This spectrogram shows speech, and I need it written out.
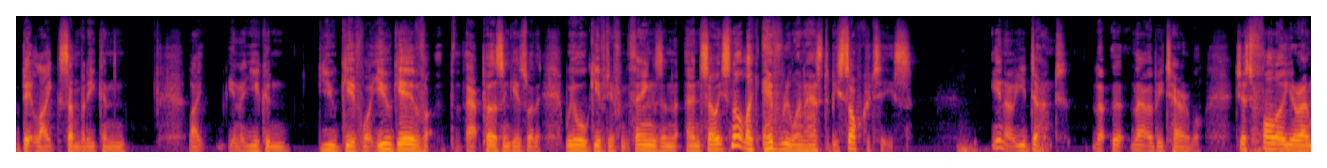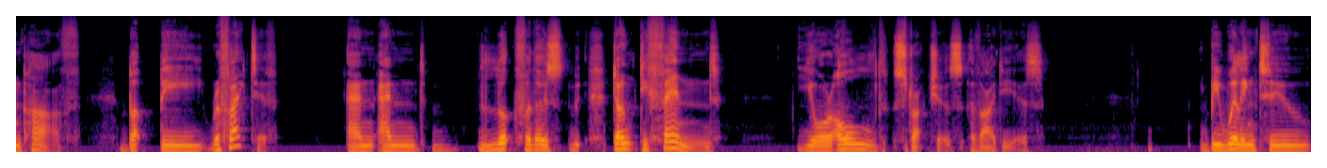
a bit like somebody can, like you know, you can you give what you give, that person gives what we all give different things, and and so it's not like everyone has to be Socrates. You know, you don't. That, would be terrible. Just follow your own path, but be reflective, and and look for those. Don't defend your old structures of ideas. Be willing to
